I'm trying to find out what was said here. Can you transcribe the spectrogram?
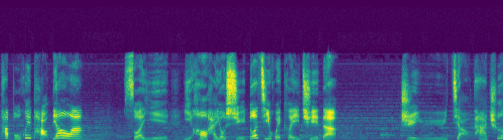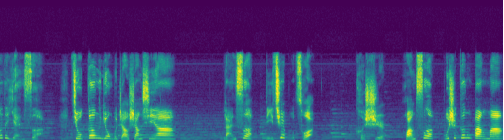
它不会跑掉啊，所以以后还有许多机会可以去的。至于脚踏车的颜色，就更用不着伤心啊。蓝色的确不错，可是黄色不是更棒吗？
